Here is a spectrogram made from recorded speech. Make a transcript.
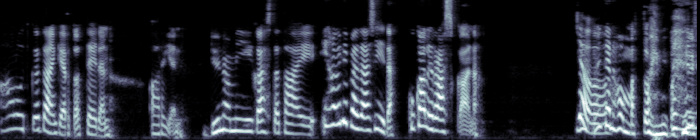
haluatko jotain kertoa teidän arjen dynamiikasta tai ihan ylipäätään siitä, kuka oli raskaana? Joo. Miten hommat toimivat nyt?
